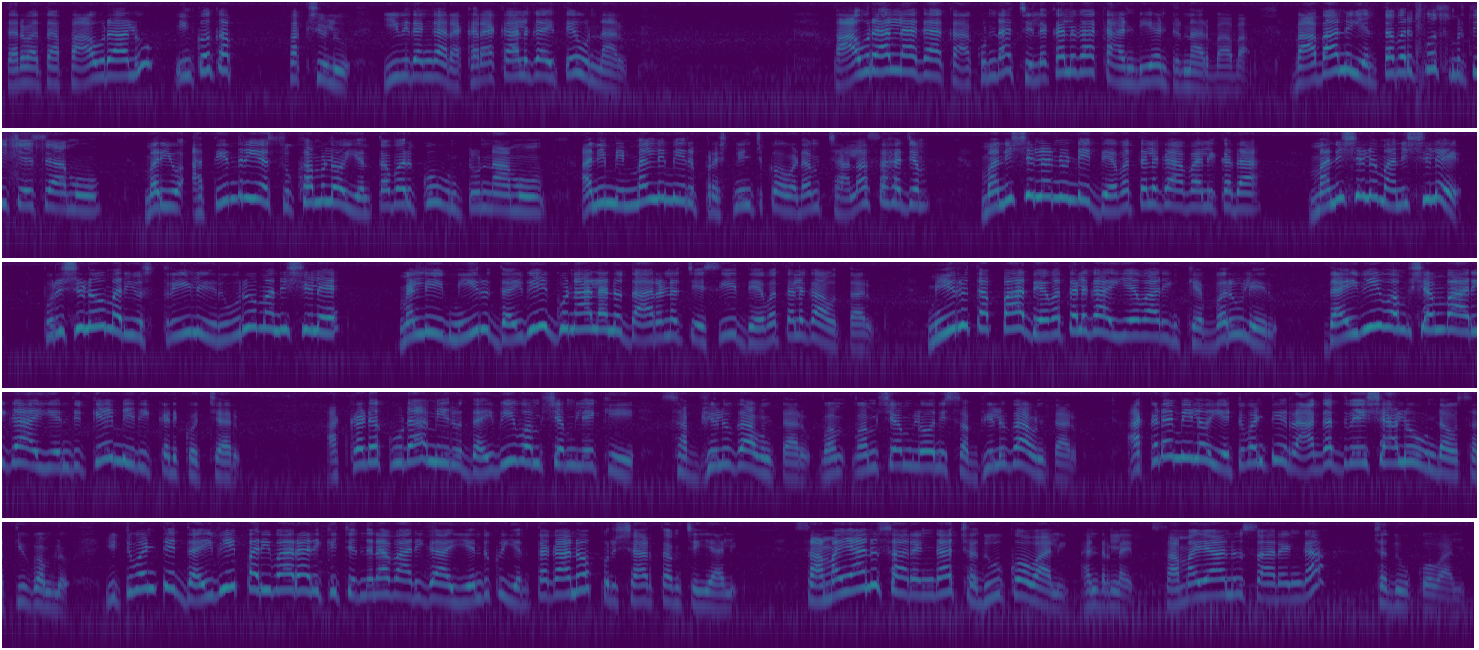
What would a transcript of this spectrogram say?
తర్వాత పావురాలు ఇంకొక పక్షులు ఈ విధంగా రకరకాలుగా అయితే ఉన్నారు. పావురాల్లాగా కాకుండా చిలకలుగా కాండి అంటున్నారు బాబా. బాబాను ఎంతవరకు స్మృతి చేశాము? మరియు అతీంద్రియ సుఖంలో ఎంతవరకు ఉంటున్నాము? అని మిమ్మల్ని మీరు ప్రశ్నించుకోవడం చాలా సహజం. మనుషుల నుండి దేవతలు కావాలి కదా. మనుషులు మనుషులే. పురుషులు మరియు స్త్రీలు ఇరువురు మనుషులే. మళ్ళీ మీరు దైవీ గుణాలను ధారణ చేసి దేవతలుగా అవుతారు. మీరు తప్ప దేవతలుగా అయ్యేవారు ఇంకెవ్వరూ లేరు. దైవీ వంశం వారిగా అయ్యేందుకే మీరు ఇక్కడికి వచ్చారు అక్కడ కూడా మీరు దైవీ వంశంలోకి సభ్యులుగా ఉంటారు. వం- వంశంలోని సభ్యులుగా ఉంటారు. అక్కడ మీలో ఎటువంటి రాగద్వేషాలు ఉండవు సత్యుగంలో. ఇటువంటి దైవీ పరివారానికి చెందిన వారిగా ఎందుకు ఎంతగానో పురుషార్థం చేయాలి? సమయానుసారంగా చదువుకోవాలి అండర్లైన్. సమయానుసారంగా చదువుకోవాలి.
